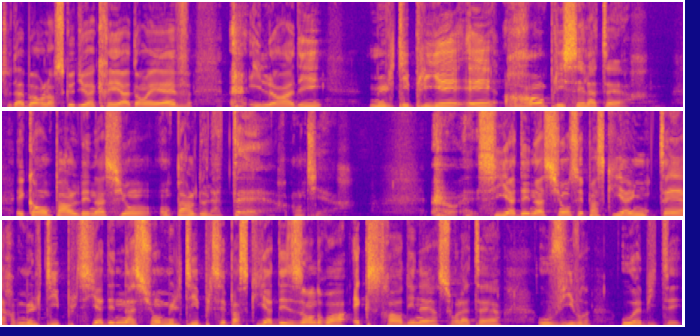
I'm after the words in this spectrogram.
Tout d'abord, lorsque Dieu a créé Adam et Ève, il leur a dit, multipliez et remplissez la terre. Et quand on parle des nations, on parle de la terre entière. S'il y a des nations, c'est parce qu'il y a une terre multiple. S'il y a des nations multiples, c'est parce qu'il y a des endroits extraordinaires sur la terre où vivre où habiter.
